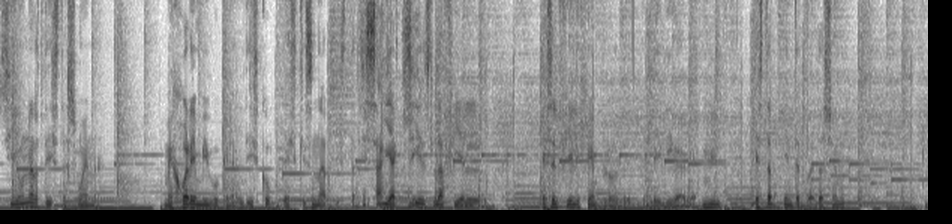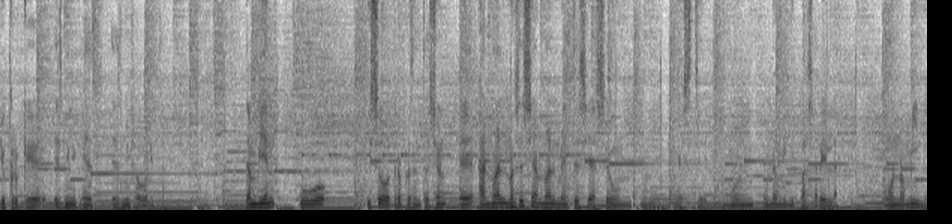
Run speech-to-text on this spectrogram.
Si un artista suena mejor en vivo que en el disco, es que es un artista. Exacto, Y aquí sí. es la fiel es el fiel ejemplo de, de Lady Gaga. Mi- esta interpretación yo creo que es mi es, es mi favorita. También hubo hizo otra presentación eh, anual, no sé si anualmente se hace un, un, este como un- una mini pasarela o no mini,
